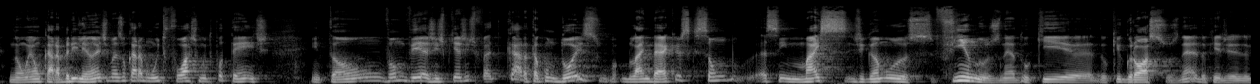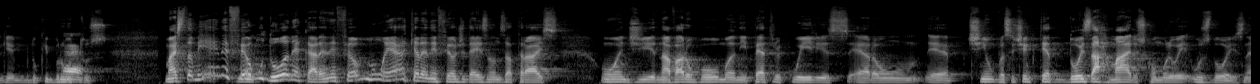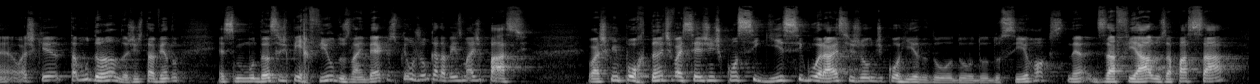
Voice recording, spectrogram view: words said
Não é um cara brilhante, mas um cara muito forte, muito potente. Então, vamos ver a gente, porque a gente vai, cara, tá com dois linebackers que são assim mais, digamos, finos, né, do que do que grossos, né, do que do que, do que brutos. É. Mas também a NFL mudou, né, cara? A NFL não é aquela NFL de 10 anos atrás onde Navarro Bowman e Patrick Willis eram é, tinham você tinha que ter dois armários como os dois né eu acho que está mudando a gente está vendo essa mudança de perfil dos linebackers porque é um jogo cada vez mais de passe eu acho que o importante vai ser a gente conseguir segurar esse jogo de corrida do, do, do, do Seahawks né desafiá-los a passar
